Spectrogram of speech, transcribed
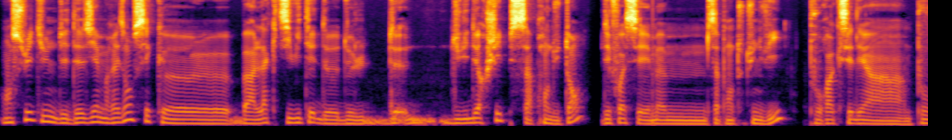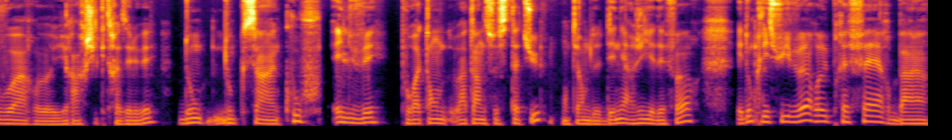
Ensuite, une des deuxièmes raisons, c'est que bah, l'activité du leadership, ça prend du temps. Des fois, c'est même, ça prend toute une vie pour accéder à un pouvoir euh, hiérarchique très élevé. Donc, donc, ça a un coût élevé pour atteindre, atteindre ce statut en termes d'énergie et d'effort. Et donc les suiveurs, eux, préfèrent ben,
